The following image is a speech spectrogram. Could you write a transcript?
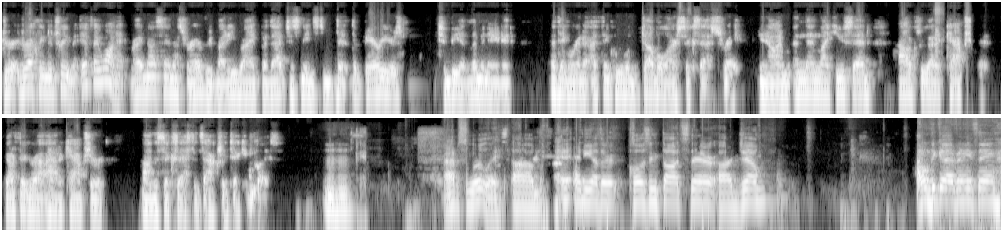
dir- directly into treatment if they want it. Right? Not saying that's for everybody, right? But that just needs to the, the barriers to be eliminated. I think we're gonna. I think we will double our success rate. You know, and, and then like you said, Alex, we got to capture it. Got to figure out how to capture uh, the success that's actually taking place. Mm-hmm. Absolutely. Um, any other closing thoughts there, uh, Joe? I don't think I have anything.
